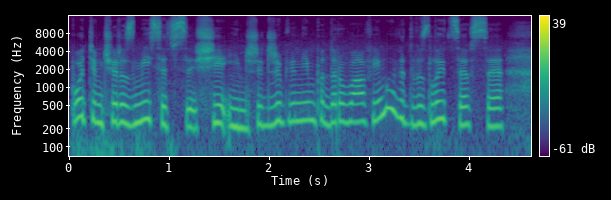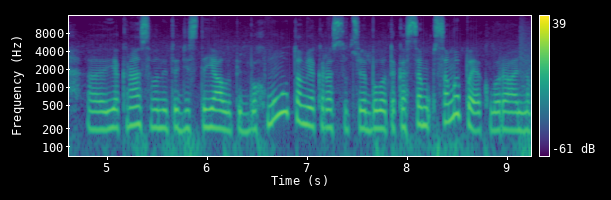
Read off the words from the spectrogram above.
потім через місяць ще інший джип він їм подарував, і ми відвезли це все. Е, Якраз вони тоді стояли під Бахмутом, якраз це було таке саме пекло реально.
